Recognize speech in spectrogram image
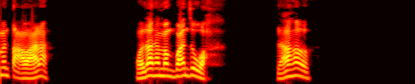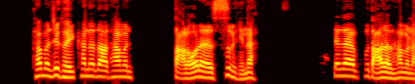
他们打完了，我让他们关注我，然后他们就可以看得到他们打锣的视频了。现在不打扰他们了。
